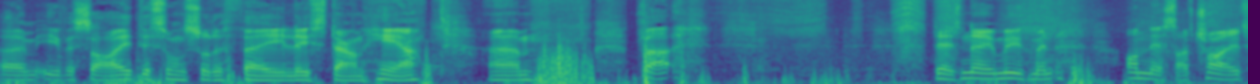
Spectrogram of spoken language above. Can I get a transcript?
um, either side. This one's sort of fairly loose down here, um, but there's no movement on this. I've tried,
